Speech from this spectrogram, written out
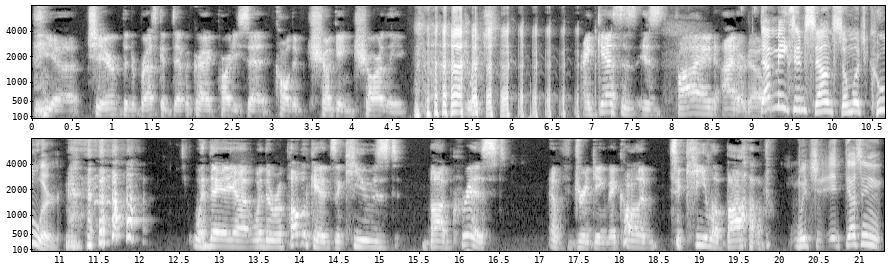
the uh, chair of the Nebraska Democratic Party said called him chugging Charlie, which I guess is is fine. I don't know. that makes him sound so much cooler. when they uh, when the Republicans accused Bob Krist of drinking, they call him Tequila Bob. Which it doesn't.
